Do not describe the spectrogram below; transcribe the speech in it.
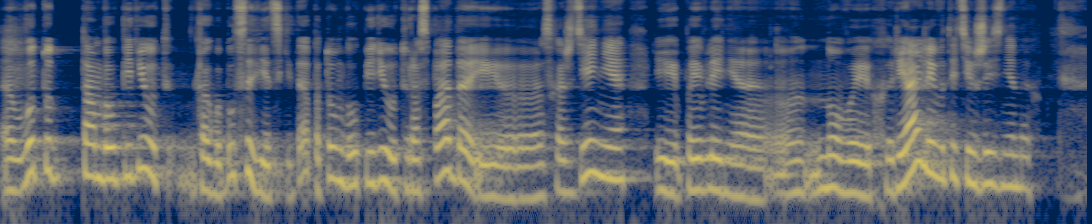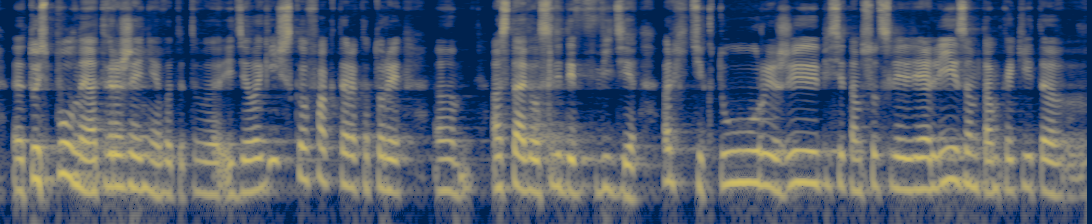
Э, Вот тут там был период, как бы был советский, да, потом был период распада и э, расхождения, и появления новых реалий вот этих жизненных. Э, То есть полное отвержение вот этого идеологического фактора, который э, оставил следы в виде архитектуры, живописи, там соцреализм, там какие-то э,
